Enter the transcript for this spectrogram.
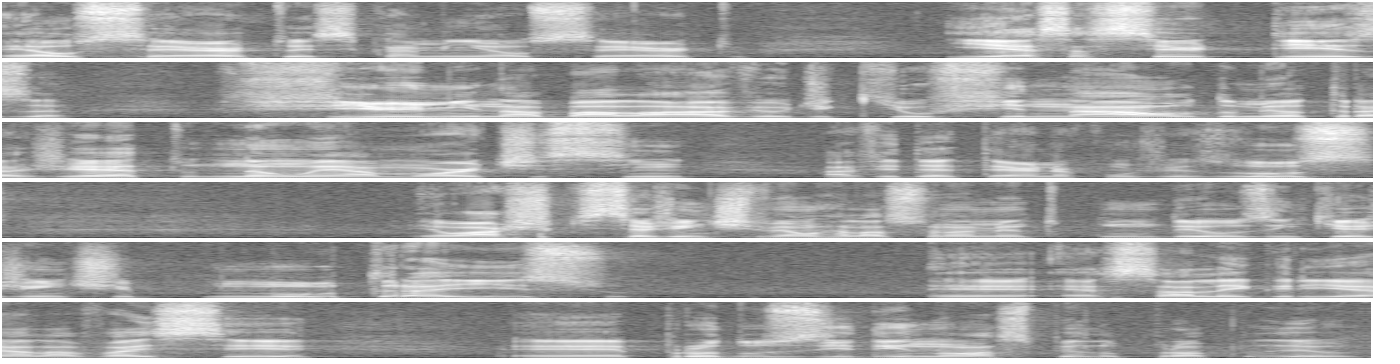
é o certo, esse caminho é o certo, e essa certeza firme, inabalável de que o final do meu trajeto não é a morte, sim a vida eterna com Jesus, eu acho que se a gente tiver um relacionamento com Deus em que a gente nutra isso, é, essa alegria ela vai ser é, produzida em nós pelo próprio Deus.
